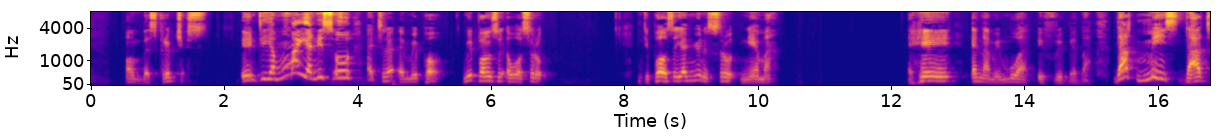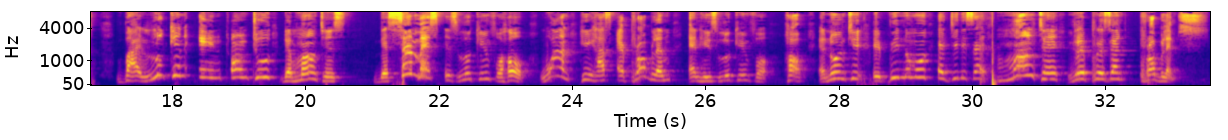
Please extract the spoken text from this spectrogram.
on the scriptures. Enti yɛma yɛni so kyerɛ mmepɔ. Mmepɔ nso ɛwɔ soro. Nti paul sɛ yɛnwene soro nneɛma. Ɛhe that means that by looking in onto the mountains, the psalmist is looking for help. One, he has a problem and he's looking for help. And until a binomo ejidi say mountain represent problems.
